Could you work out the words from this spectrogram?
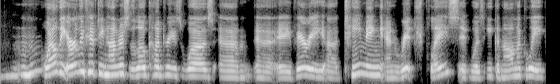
Mm-hmm. Well, the early 1500s, the Low Countries was um, a, a very uh, teeming and rich place. It was economically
